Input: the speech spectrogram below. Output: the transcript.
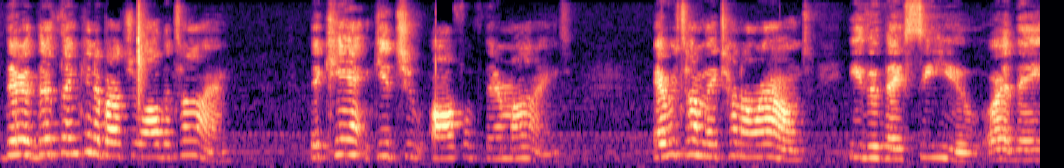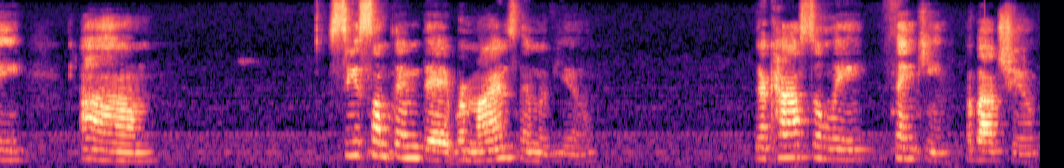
They're they're thinking about you all the time. They can't get you off of their mind. Every time they turn around, either they see you or they um, see something that reminds them of you. They're constantly thinking about you.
